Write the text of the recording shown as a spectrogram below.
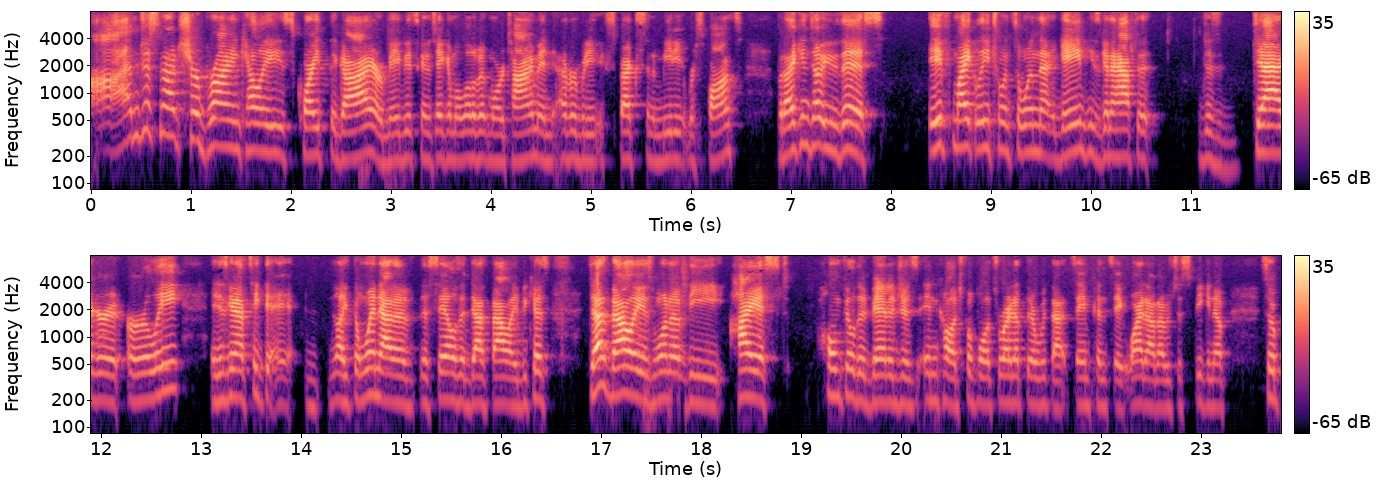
I'm just not sure Brian Kelly's quite the guy, or maybe it's going to take him a little bit more time and everybody expects an immediate response. But I can tell you this if Mike Leach wants to win that game, he's going to have to just dagger it early and he's going to have to take the like the wind out of the sails at Death Valley because Death Valley is one of the highest home field advantages in college football. It's right up there with that same Penn State whiteout I was just speaking of. So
